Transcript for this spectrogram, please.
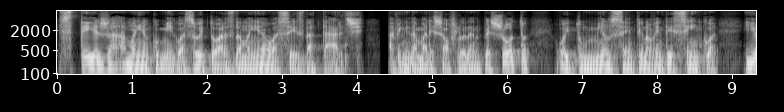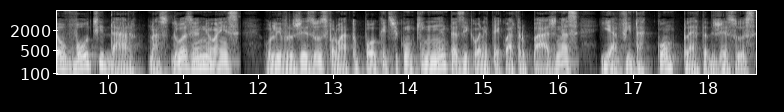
esteja amanhã comigo às 8 horas da manhã ou às 6 da tarde. Avenida Marechal Floriano Peixoto, 8195. E eu vou te dar, nas duas reuniões, o livro Jesus Formato Pocket com 544 páginas e a vida completa de Jesus.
